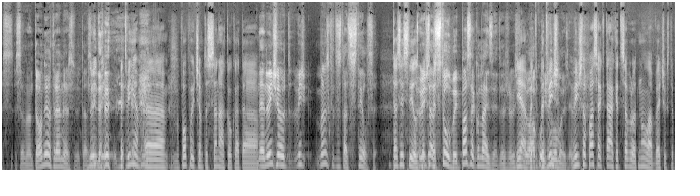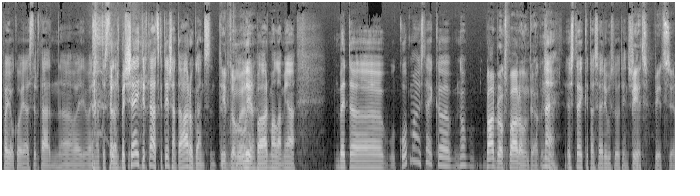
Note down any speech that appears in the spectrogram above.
San Antonio treneris. Nu, vi, bet viņam, uh, Popovičam, tas sanāk kaut kā tā. Nē, nu viņš jau, viņš, man liekas, ka tas tāds stils. Tas ir stils. Viņš tāds stulbi pasaka un aiziet. Viņš, Jā, domā, bet, bet viņš, domājis? viņš to pasaka tā, ka tu saproti, nu, labi, Večuks tur pajokojās. Tur tā, vai, vai, nu, tas stiliņš. bet šeit ir tāds, ka tiešām tā arogants Ir tomēr, lieta jā. pārmalām. Jā. Bet uh, kopumā es teiktu, ka. Nu, Pārbrauks pāri Olimpijākam. nē, es teiktu, ka tā sērija būs ļoti interesanta. Pieci. Pieci ja.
